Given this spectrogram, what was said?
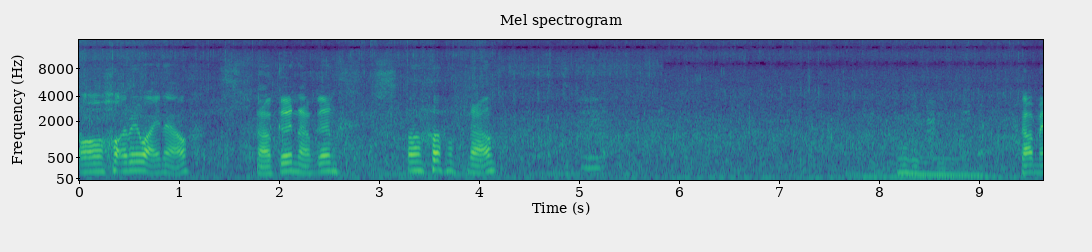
อ๋อไม่ไหวหนาว หนาวเกินหนาวเกินอ๋อหนาวชอบไหม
